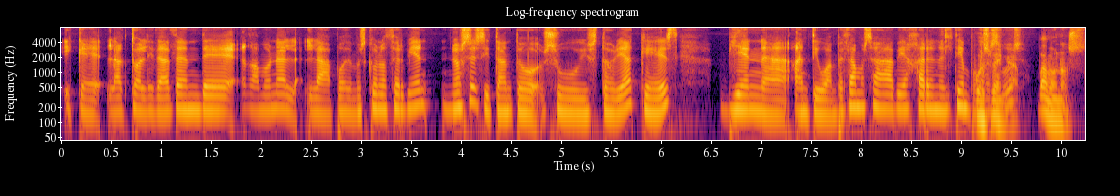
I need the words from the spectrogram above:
Y que la actualidad de Gamonal la podemos conocer bien, no sé si tanto su historia, que es bien uh, antigua. Empezamos a viajar en el tiempo. Pues Jesús? venga, vámonos.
